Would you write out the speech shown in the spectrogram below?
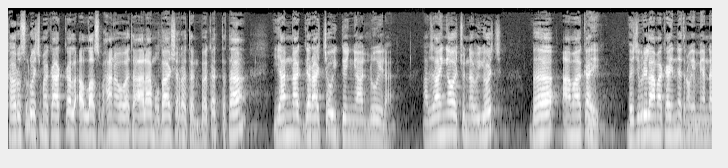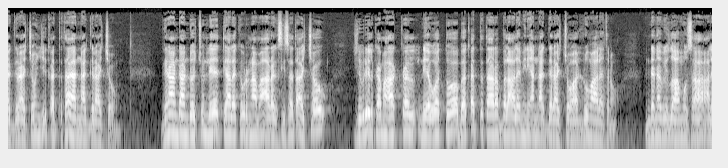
ከሩስሎች መካከል አላህ ስብሓናሁ ወተላ ሙባሸረተን በቀጥታ ያናገራቸው ይገኛሉ ይላል። አብዛኛዎቹ ነቢዮች በአማካይ በጅብሪል አማካይነት ነው የሚያናግራቸው እንጂ ቀጥታ ያናግራቸውም ግን አንዳንዶቹን ለየት ያለ ክብርና ማዕረግ ሲሰጣቸው ጅብሪል ከመካከል ወጥቶ በቀጥታ ረብልዓለሚን ያናገራቸዋሉ ማለት ነው እንደ ነቢዩላህ ሙሳ አለ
